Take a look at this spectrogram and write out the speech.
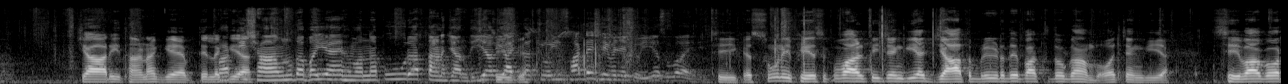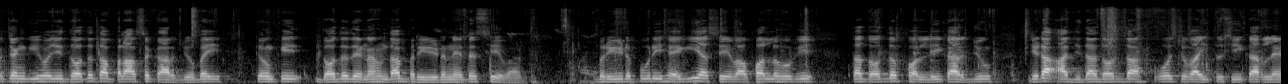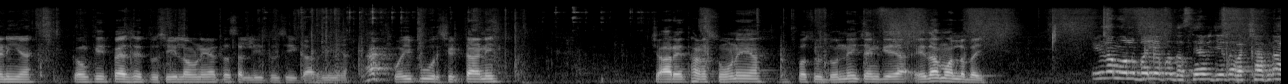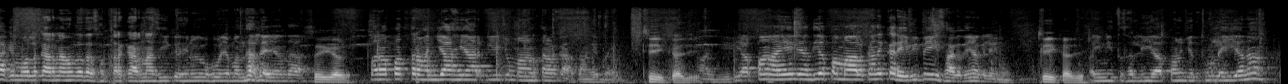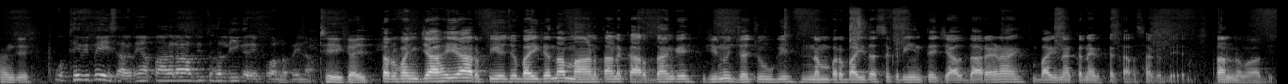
ਚਾਰ ਹੀ ਥਾਣਾ ਗੈਪ ਤੇ ਲੱਗਿਆ। ਬਾਕੀ ਸ਼ਾਮ ਨੂੰ ਤਾਂ ਬਾਈ ਐ ਹਵਾਨਾ ਪੂਰਾ ਤਣ ਜਾਂਦੀ ਆ ਵੀ ਅੱਜ ਤਾਂ ਚੋਈ 6:30 ਵਜੇ ਚੋਈ ਆ ਸਵੇਰ ਇਹ। ਠੀਕ ਹੈ ਸੋਹਣੀ ਫੇਸ ਕੁਆਲਿਟੀ ਚੰਗੀ ਆ ਜਾਤ ਬਰੀਡ ਦੇ ਪੱਖ ਤੋਂ ਗਾਂ ਬਹੁਤ ਚੰਗੀ ਆ। ਸੇਵਾ ਗੌਰ ਚੰਗੀ ਹੋ ਜੀ ਦੁੱਧ ਤਾਂ ਪਲੱਸ ਕਰ ਜੂ ਬਈ ਕਿਉਂਕਿ ਦੁੱਧ ਦੇਣਾ ਹੁੰਦਾ ਬਰੀਡ ਨੇ ਤੇ ਸੇਵਾ ਨੇ। ਬਰੀਡ ਪੂਰੀ ਹੈਗੀ ਆ ਸੇਵਾ ਫੁੱਲ ਹੋ ਗਈ ਤਾਂ ਦੁੱਧ ਫੁੱਲ ਹੀ ਕਰ ਜੂ। ਜਿਹੜਾ ਅੱਜ ਦਾ ਦੁੱਧ ਆ ਉਹ ਚਵਾਈ ਤੁਸੀਂ ਕਰ ਲੈਣੀ ਆ ਕਿਉਂਕਿ ਪੈਸੇ ਤੁਸੀਂ ਲਾਉਣੇ ਆ ਤਸੱਲੀ ਤੁਸੀਂ ਕਰਨੀ ਆ। ਕੋਈ ਭੂਰ ਛਿੱਟਾ ਨਹੀਂ। ਚਾਰੇ ਥਣ ਸੋਹਣੇ ਆ ਪਸ਼ੂ ਦੋਨੇ ਚੰਗੇ ਆ ਇਹਦਾ ਮੁੱਲ ਬਈ। ਇਹਦਾ ਮੁੱਲ ਬਾਈ ਆਪਾਂ ਦੱਸਿਆ ਵੀ ਜੇ ਤਾਂ ਵੱਛਾ ਖੜਾ ਕੇ ਮੁੱਲ ਕਰਨਾ ਹੁੰਦਾ ਤਾਂ 70 ਕਰਨਾ ਸੀ ਕਿਸੇ ਨੂੰ ਉਹੋ ਜਿਹਾ ਬੰਦਾ ਲੈ ਜਾਂਦਾ। ਸਹੀ ਗੱਲ। ਪਰ ਆਪਾਂ 53000 ਰੁਪਏ ਚੋਂ ਮਾਨਤਾਨ ਕਰ ਦਾਂਗੇ ਬਾਈ। ਠੀਕ ਆ ਜੀ। ਹਾਂਜੀ ਵੀ ਆਪਾਂ ਐਂ ਲਿਆਂਦੀ ਆਪਾਂ ਮਾਲਕਾਂ ਦੇ ਘਰੇ ਵੀ ਭੇਜ ਸਕਦੇ ਆ ਅਗਲੇ ਨੂੰ। ਠੀਕ ਆ ਜੀ। ਇੰਨੀ ਤਸੱਲੀ ਆਪਾਂ ਨੂੰ ਜਿੱਥੋਂ ਲਈ ਆ ਨਾ ਹਾਂਜੀ। ਉੱਥੇ ਵੀ ਭੇਜ ਸਕਦੇ ਆ ਆਪਾਂ ਅਗਲਾ ਆਪਦੀ ਤਸੱਲੀ ਕਰੇ ਫੁੱਲ ਪਹਿਲਾਂ। ਠੀਕ ਆ ਜੀ। 53000 ਰੁਪਏ ਚ ਬਾਈ ਕਹਿੰਦਾ ਮਾਣ ਤਾਣ ਕਰ ਦਾਂਗੇ ਜਿਹਨੂੰ ਜਚੂਗੀ ਨੰਬਰ ਬਾਈ ਦਾ ਸਕਰੀਨ ਤੇ ਚੱਲਦਾ ਰਹਿਣਾ ਹੈ ਬਾਈ ਨਾਲ ਕਨੈਕਟ ਕਰ ਸਕਦੇ ਆ। ਧੰਨਵਾਦ ਜੀ।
